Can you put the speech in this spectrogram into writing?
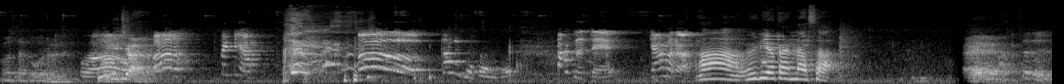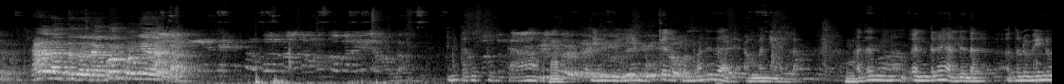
ಫುಲ್ ಚಾಟ್ ಹಾ ವಿಡಿಯೋ ಕಣ್ಣ ಸಹ ಎಂತ ಗೊತ್ತುಂಟಾ ತಿಂಡಿ ಮುಖ್ಯ ತಗೊಂಡು ಬಂದಿದ್ದಾಳೆ ಅಮ್ಮನಿಗೆಲ್ಲ ಅದನ್ನು ಅಂದ್ರೆ ಅಲ್ಲಿಂದ ಅದನ್ನು ವೇಣು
